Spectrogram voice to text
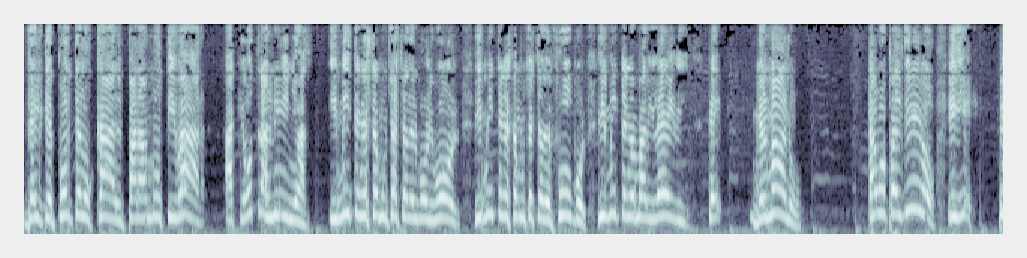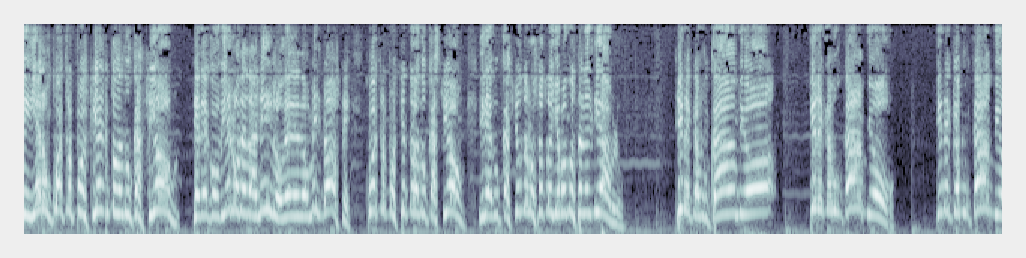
del deporte local para motivar a que otras niñas imiten a esa muchacha del voleibol, imiten a esa muchacha del fútbol, imiten a Mary Lady. Que, mi hermano, estamos perdidos y pidieron 4% de educación desde el gobierno de Danilo, desde 2012, 4% de educación y la educación de nosotros llevándose el diablo. Tiene que haber un cambio, tiene que haber un cambio, tiene que haber un cambio,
